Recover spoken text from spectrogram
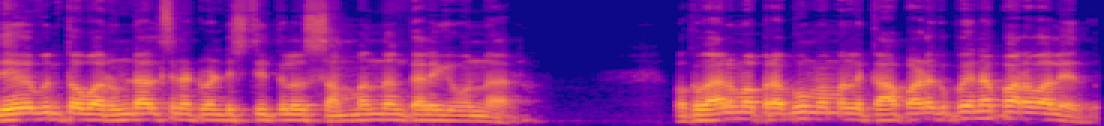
దేవునితో వారు ఉండాల్సినటువంటి స్థితిలో సంబంధం కలిగి ఉన్నారు. ఒకవేళ మా ప్రభు మమ్మల్ని కాపాడకపోయినా పర్వాలేదు.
